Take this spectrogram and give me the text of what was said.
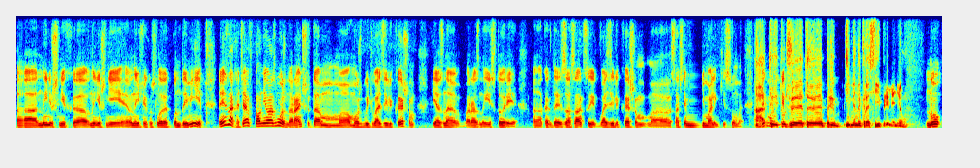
э, нынешних, э, в, нынешней, в нынешних условиях пандемии? Я не знаю, хотя вполне возможно. Раньше там, может быть, возили кэшем. Я знаю разные истории, когда из-за санкций возили кэшем совсем не маленькие суммы. А, Теперь, ты может, тут же это при, именно к России применил. Ну,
